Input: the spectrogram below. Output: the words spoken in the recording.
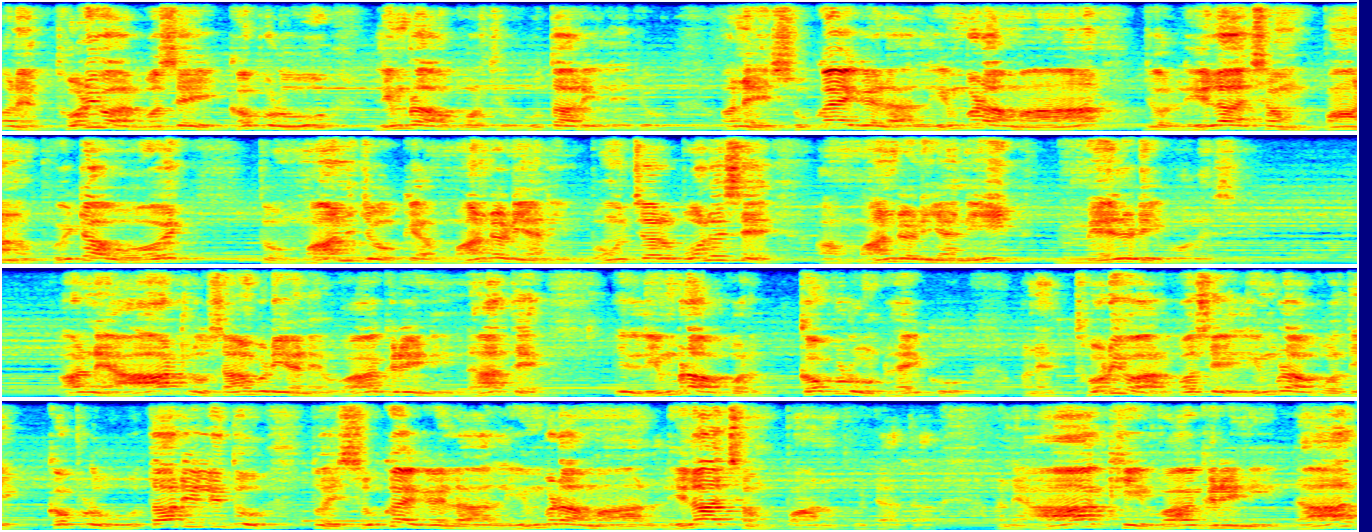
અને થોડી વાર પછી એ કપડું લીમડા ઉપરથી ઉતારી લેજો. અને એ સુકાઈ ગયેલા લીમડામાં જો લીલાછમ પાન ફૂટ્યા હોય, તો માનજો કે આ માંડણિયાની બહુચર બોલે છે, આ માંડણિયાની મેલડી બોલે છે. અને આટલું સાંભળી અને વાઘરીની નાતે એ લીમડા ઉપર કપડું ઢાંક્યું અને થોડી વાર પછી લીમડા ઉપરથી કપડું ઉતારી લીધું તો એ સુકાઈ ગયેલા લીમડામાં લીલાછમ પાન ફૂટ્યા હતા. અને આખી વાઘરીની નાત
